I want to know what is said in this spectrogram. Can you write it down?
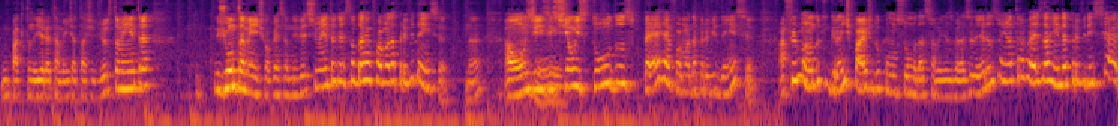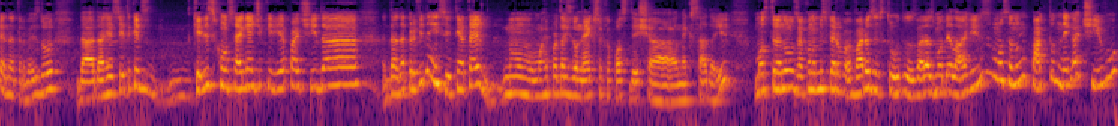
impactando diretamente a taxa de juros, também entra juntamente com a questão do investimento, a questão da reforma da Previdência, né? Onde Sim. existiam estudos pré-reforma da Previdência afirmando que grande parte do consumo das famílias brasileiras vem através da renda previdenciária, né? Através do, da, da receita que eles que eles conseguem adquirir a partir da, da, da, Previdência. E tem até uma reportagem do Nexo que eu posso deixar anexada aí, mostrando, os economistas fizeram vários estudos, várias modelagens, mostrando um impacto negativo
